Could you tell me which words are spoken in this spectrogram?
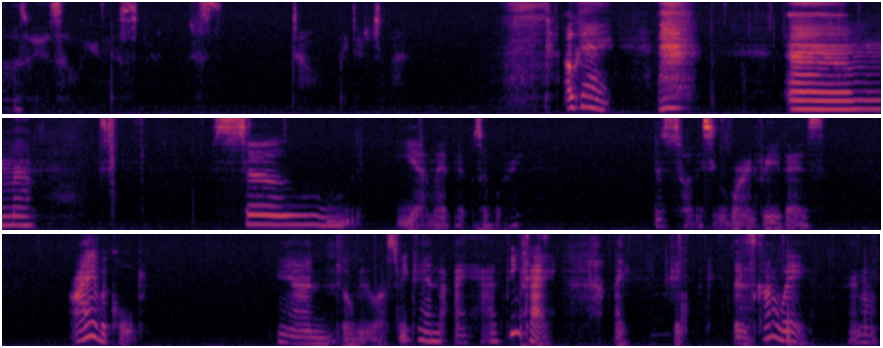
That was weird. So weird. Just, just don't be judged by. Okay. um. So yeah, my videos are boring. This is probably super boring for you guys. I have a cold. And over the last weekend, I had pink eye. I think. But it's gone away. I don't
